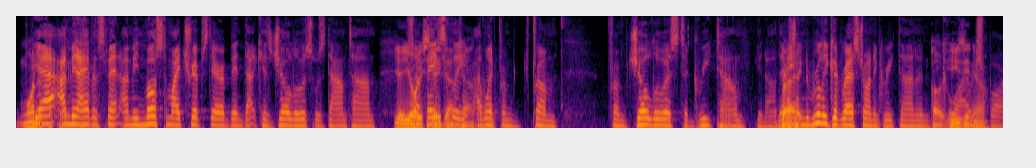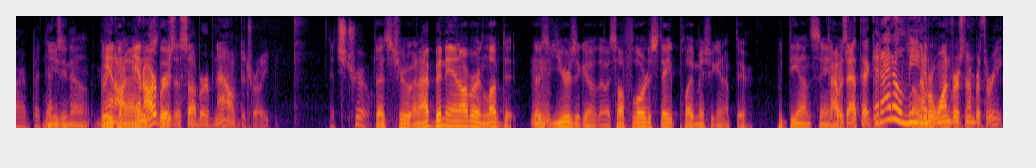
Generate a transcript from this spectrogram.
Wonderful yeah, I mean, I haven't spent. I mean, most of my trips there have been because Joe Louis was downtown. Yeah, you so always stay basically, downtown. I went from from from Joe Louis to Greektown. You know, there's Right. a really good restaurant in Greektown and Oh, cool easy Irish now. bar. But that's easy now. Ann, Greek Ar- and Ann Arbor is a suburb now of Detroit. That's true. That's true. And I've been to Ann Arbor and loved it. That Mm-hmm. was years ago, though. I saw Florida State play Michigan up there with Deion Sanders. I was at that game. And I don't mean number one versus number three.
